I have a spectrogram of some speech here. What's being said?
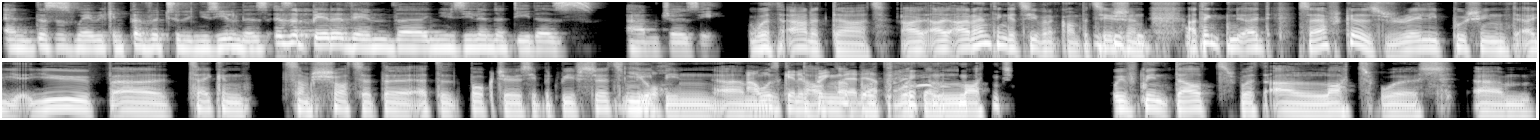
and this is where we can pivot to the New Zealanders, is it better than the New Zealand Adidas um, jersey? Without a doubt, I, I, I don't think it's even a competition. I think uh, South Africa is really pushing. Uh, you've uh, taken some shots at the at the Bork jersey, but we've certainly Yo, been. Um, I was gonna bring that with, up. with a lot. We've been dealt with a lot worse um,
